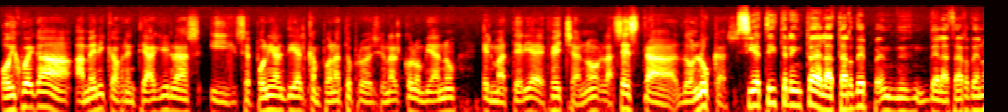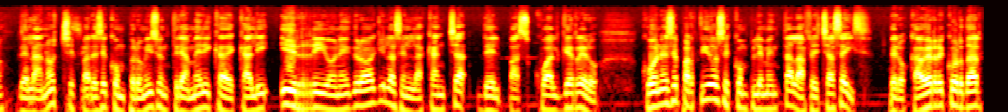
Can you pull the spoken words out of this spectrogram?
hoy juega América frente a Águilas y se pone al día el campeonato profesional colombiano en materia de fecha, ¿no? La sexta, don Lucas. 7 y 30 de la tarde, de la tarde no, de la noche, Sí. parece compromiso entre América de Cali y Río Negro Águilas en la cancha del Pascual Guerrero. Con ese partido se complementa la fecha 6, pero cabe recordar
